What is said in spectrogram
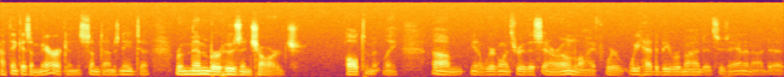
I think, as Americans, sometimes need to remember who's in charge ultimately. Um, you know, we're going through this in our own life where we had to be reminded, Suzanne and I did,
